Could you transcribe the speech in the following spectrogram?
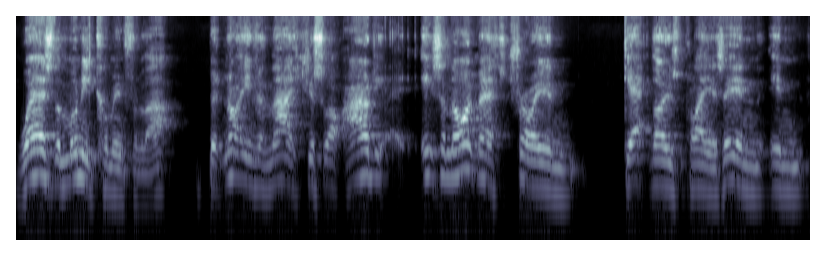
Where's the money coming from that? But not even that. It's just like how do you, it's a nightmare to try and get those players in in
